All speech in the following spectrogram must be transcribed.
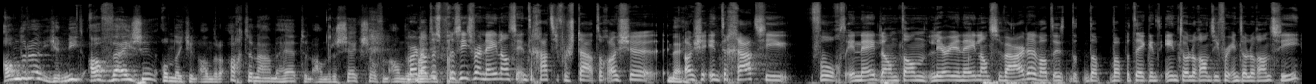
anderen je niet afwijzen omdat je een andere achternaam hebt, een andere seks of een andere. Maar dat is precies waar Nederlandse integratie voor staat, toch? Als je, als je integratie volgt in Nederland, dan leer je Nederlandse waarden. Wat, is, dat, wat betekent intolerantie voor intolerantie?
